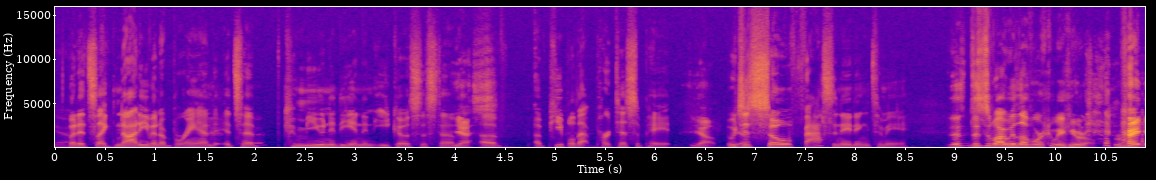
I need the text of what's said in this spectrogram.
Yeah. but it's like not even a brand it's a community and an ecosystem Yes. of, of people that participate yeah. which yeah. is so fascinating to me this, this is why we love working with Hero, right?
